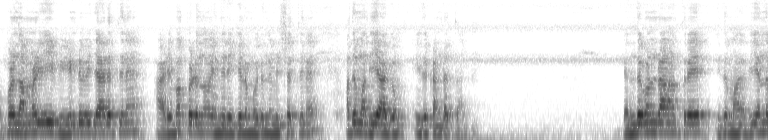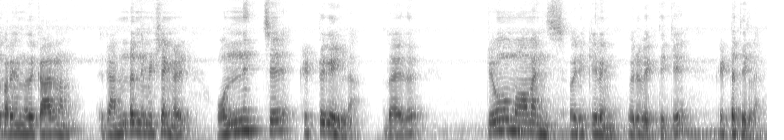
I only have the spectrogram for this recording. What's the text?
അപ്പോൾ നമ്മൾ ഈ വീണ്ടു വിചാരത്തിന് അടിമപ്പെടുന്നു എന്നിരിക്കലും ഒരു നിമിഷത്തിന് അത് മതിയാകും ഇത് കണ്ടെത്താൻ. എന്തുകൊണ്ടാണ് അത്രേ ഇത് മതിയെന്ന് പറയുന്നത് കാരണം രണ്ട് നിമിഷങ്ങൾ ഒന്നിച്ച് കിട്ടുകയില്ല. അതായത് ടു മോമെന്റ്സ് ഒരിക്കലും ഒരു വ്യക്തിക്ക് കിട്ടത്തില്ല.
